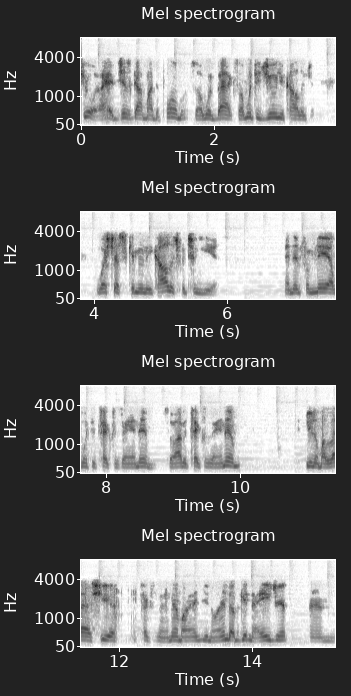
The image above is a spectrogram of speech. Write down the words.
sure. I had just got my diploma, so I went back. So I went to junior college Westchester Community College for two years, and then from there I went to Texas A&M. So out of Texas A&M, you know, my last year Texas A&M, I you know end up getting an agent. And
